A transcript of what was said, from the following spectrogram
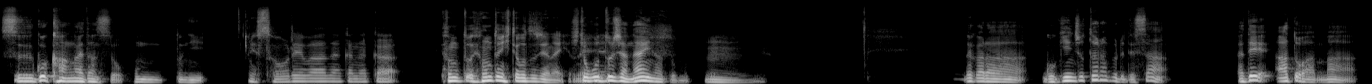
すごい考えたんですよ本当にえそれはなかなか、本当本当に一言じゃないよね。一言じゃないなと思って、うん。だからご近所トラブルでさあであとはまあ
